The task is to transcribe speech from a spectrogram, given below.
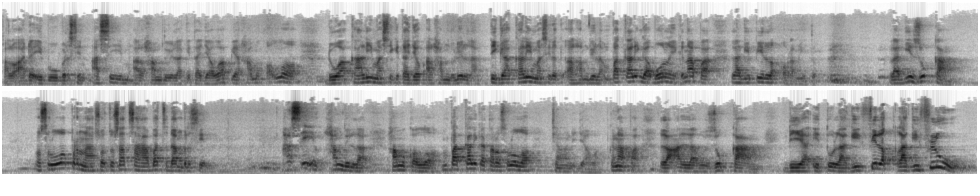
Kalau ada ibu bersin asim, alhamdulillah kita jawab yarhamukallah. Dua kali masih kita jawab alhamdulillah. Tiga kali masih alhamdulillah. Empat kali nggak boleh. Kenapa? Lagi pilek orang itu. Lagi zukam. Rasulullah pernah suatu saat sahabat sedang bersin. Asim, alhamdulillah, hamukallah. Empat kali kata Rasulullah, jangan dijawab. Kenapa? La'allahu zukam. Dia itu lagi pilek, lagi flu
